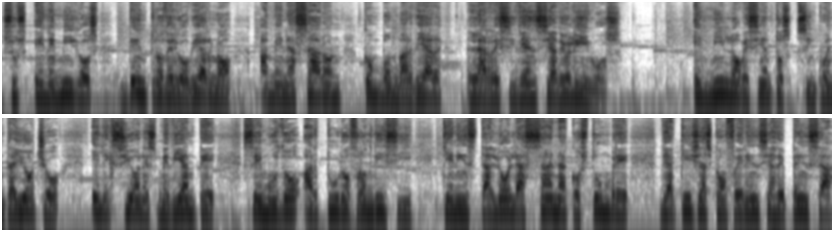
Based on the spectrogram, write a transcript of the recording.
sus enemigos dentro del gobierno amenazaron con bombardear la residencia de Olivos. En 1958, elecciones mediante, se mudó Arturo Frondizi, quien instaló la sana costumbre de aquellas conferencias de prensa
